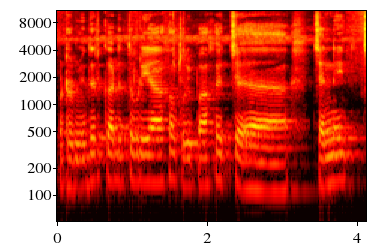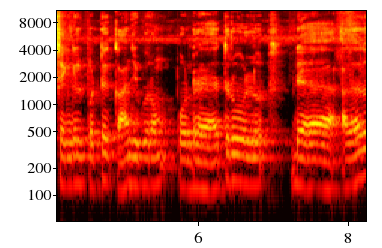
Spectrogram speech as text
மற்றும் இதற்கு அடுத்தபடியாக குறிப்பாக செ சென்னை செங்கல்பட்டு காஞ்சிபுரம் போன்ற திருவள்ளூர் டே அதாவது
